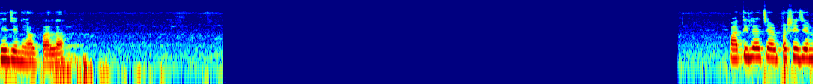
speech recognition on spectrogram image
ভেজে নেওয়ার পালা। পাতিলার চারপাশে যেন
